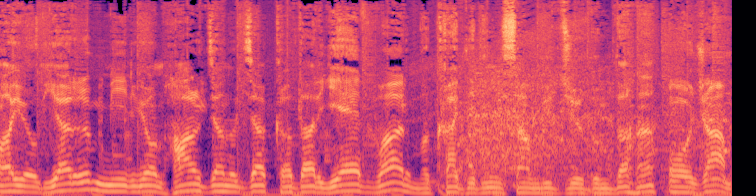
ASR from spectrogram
Ayol yarım milyon harcanacak kadar yer var mı Kadir insan vücudunda ha? Hocam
